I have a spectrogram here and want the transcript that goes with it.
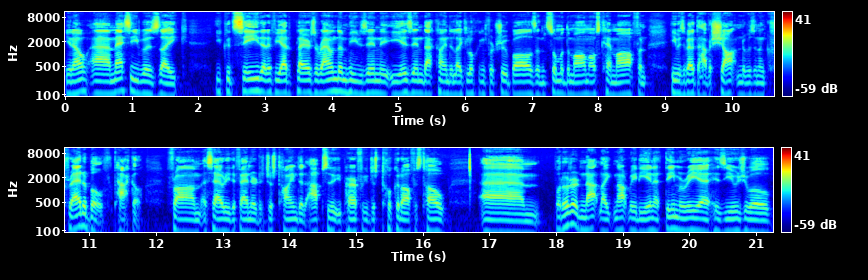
You know, uh, Messi was like you could see that if he had players around him, he was in. He is in that kind of like looking for true balls, and some of them almost came off, and he was about to have a shot, and there was an incredible tackle from a Saudi defender that just timed it absolutely perfectly, just took it off his toe. Um, but other than that, like not really in it. Di Maria, his usual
